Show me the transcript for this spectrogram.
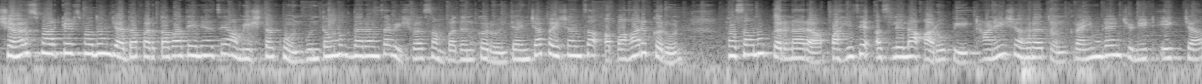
शेअर्स मार्केट्समधून जादा परतावा देण्याचे आमिष दाखवून गुंतवणूकदारांचा विश्वास संपादन करून त्यांच्या पैशांचा अपहार करून फसवणूक करणारा पाहिजे असलेला आरोपी ठाणे शहरातून क्राईम ब्रँच युनिट एकच्या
